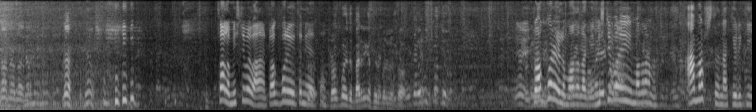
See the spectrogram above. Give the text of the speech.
না না না না। না। চলো মিষ্টি বড় বানানো টক বড়ি হইতো নিয়ে যেতাম। টক বড়ি তো বাড়ির কাছে পড়ল টক টক বড়ি হইল মজা লাগে মিষ্টি বড়ি মজা লাগে না। আম আসছে না কি ওটা কি?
